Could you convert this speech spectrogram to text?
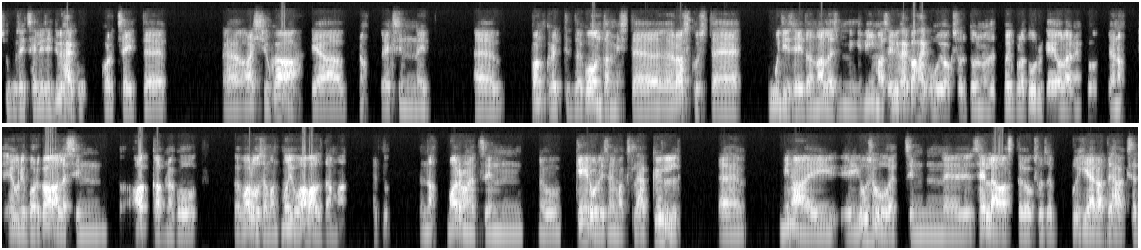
suguseid selliseid ühekordseid Äh, asju ka ja noh, eks siin neid äh, pankrottide, koondamiste, raskuste uudiseid on alles mingi viimase ühe-kahe kuu jooksul tulnud, et võib-olla turg ei ole nagu ja noh, Euribor ka alles siin hakkab nagu valusamat mõju avaldama. et noh, ma arvan, et siin nagu keerulisemaks läheb küll. Äh, mina ei, ei usu, et siin selle aasta jooksul see põhi ära tehakse,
